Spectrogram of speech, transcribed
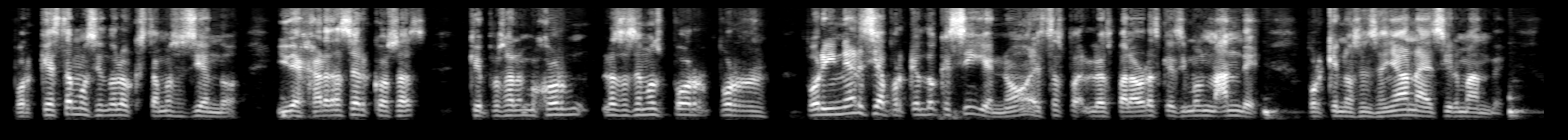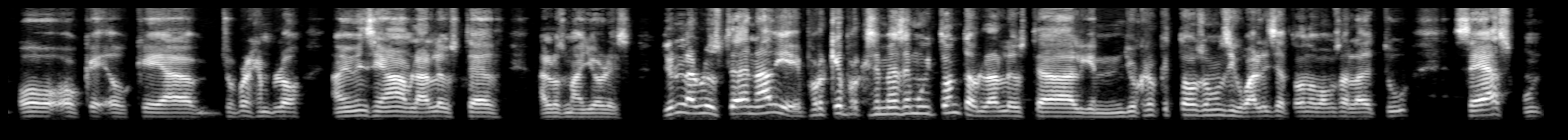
por qué estamos haciendo lo que estamos haciendo y dejar de hacer cosas que pues a lo mejor las hacemos por, por, por inercia, porque es lo que sigue, ¿no? Estas las palabras que decimos mande, porque nos enseñaron a decir mande. O, que, o que uh, yo, por ejemplo, a mí me enseñaron a hablarle a usted a los mayores. Yo no le hablo a usted a nadie. ¿Por qué? Porque se me hace muy tonto hablarle a usted a alguien. Yo creo que todos somos iguales y a todos nos vamos a hablar de tú. Seas, un,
